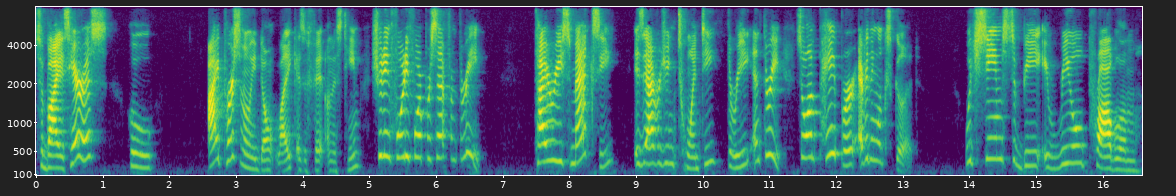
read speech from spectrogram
Tobias Harris, who I personally don't like as a fit on this team, shooting 44% from three. Tyrese Maxey is averaging 23 and 3. So on paper, everything looks good, which seems to be a real problem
